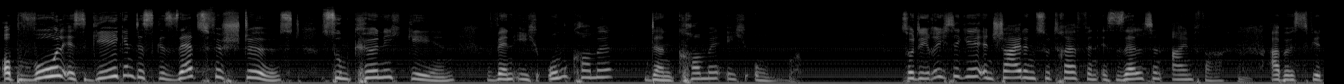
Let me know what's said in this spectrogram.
obwohl es gegen das Gesetz verstößt, zum König gehen. Wenn ich umkomme, dann komme ich um. So die richtige Entscheidung zu treffen ist selten einfach, aber es wird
